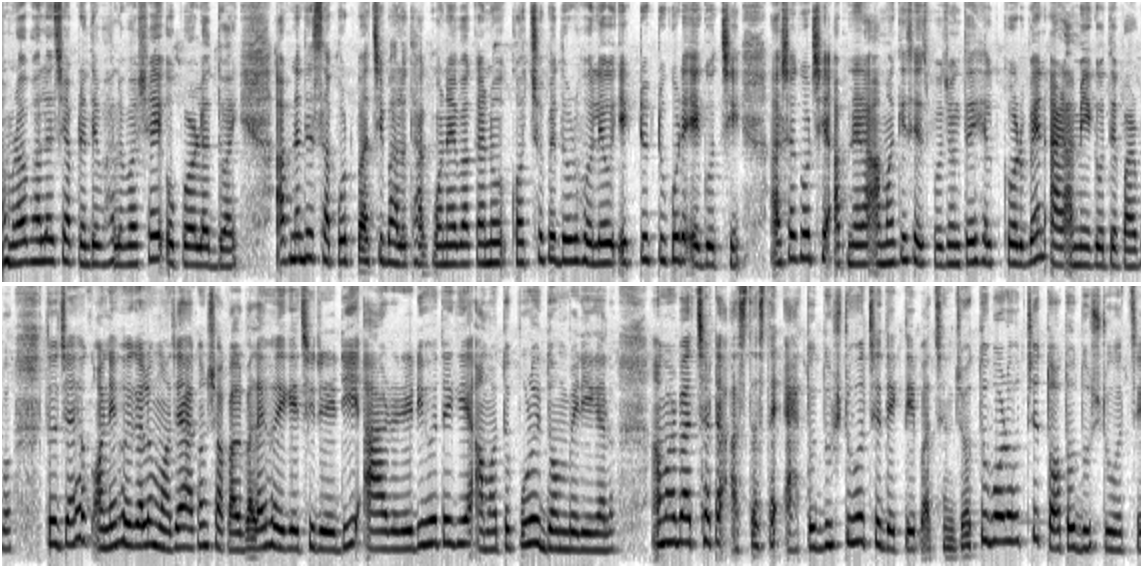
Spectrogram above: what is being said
আমরাও ভালো আছি আপনাদের ভালোবাসায় ও পরলার দোয়াই আপনাদের সাপোর্ট পাচ্ছি, ভালো থাকব না বা কেন কচ্ছপে দৌড় হলেও একটু একটু করে এগোচ্ছি। আশা করছি আপনারা আমাকে শেষ পর্যন্ত হেল্প করবেন আর আমি এগোতে পারব। তো যাই হোক, অনেক হয়ে গেল, মজা এখন সকালবেলায় হয়ে গেছি রেডি আর রেডি হতে গিয়ে আমার তো পুরোই দম বেরিয়ে গেল। আমার বাচ্চাটা আস্তে আস্তে এত দুষ্টু হচ্ছে দেখতেই পাচ্ছেন। যত বড় হচ্ছে, তত দুষ্টু হচ্ছে।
